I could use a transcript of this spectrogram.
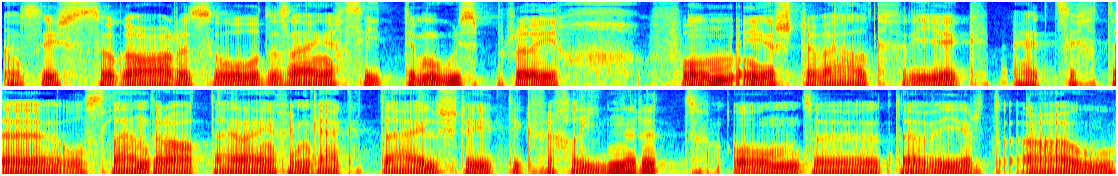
Es ist sogar so, dass eigentlich seit dem Ausbruch vom Ersten Weltkrieg hat sich der Ausländeranteil eigentlich im Gegenteil stetig verkleinert und äh, der wird auch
